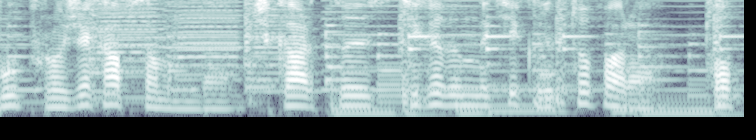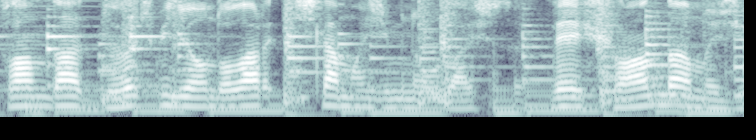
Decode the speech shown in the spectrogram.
Bu proje kapsamında çıkarttığı Stick adındaki kripto para toplamda 4 milyon dolar işlem hacmine ulaştı. Ve şu anda amacı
